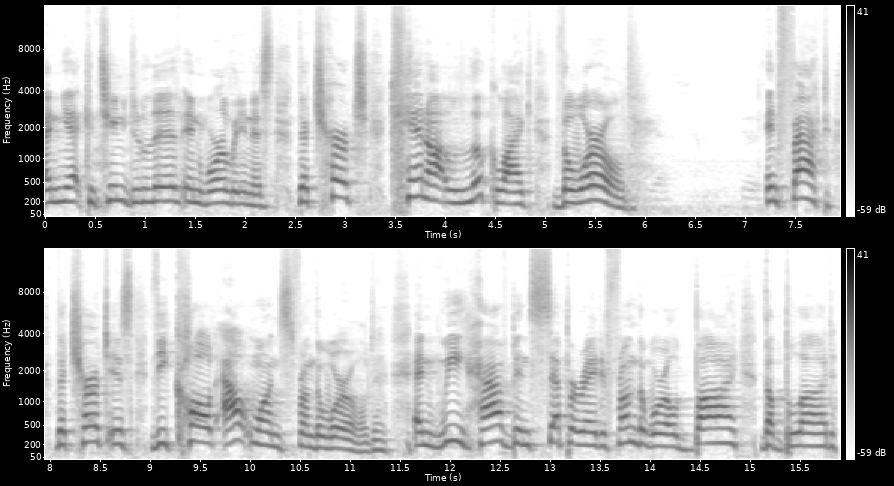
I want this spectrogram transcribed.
and yet continue to live in worldliness. The church cannot look like the world. In fact, the church is the called out ones from the world, and we have been separated from the world by the blood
